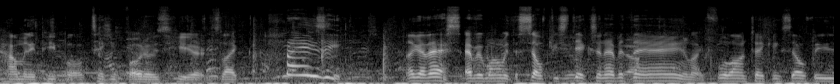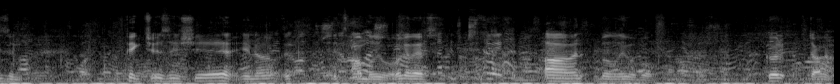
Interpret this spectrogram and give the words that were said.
how many people taking photos here. It's like crazy. Look at this. Everyone with the selfie sticks and everything, and like full on taking selfies and pictures and shit. You know, it's, it's unbelievable. Look at this. Unbelievable. Good. Done.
